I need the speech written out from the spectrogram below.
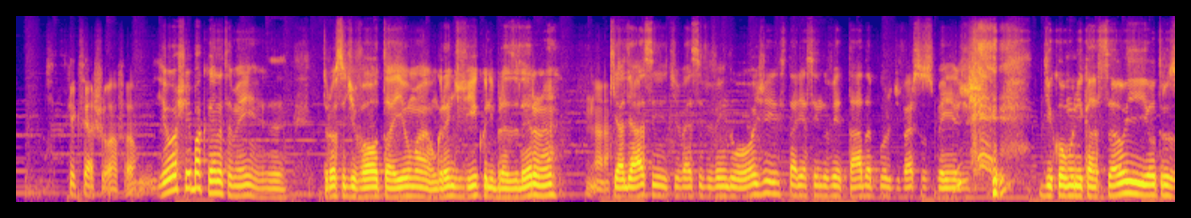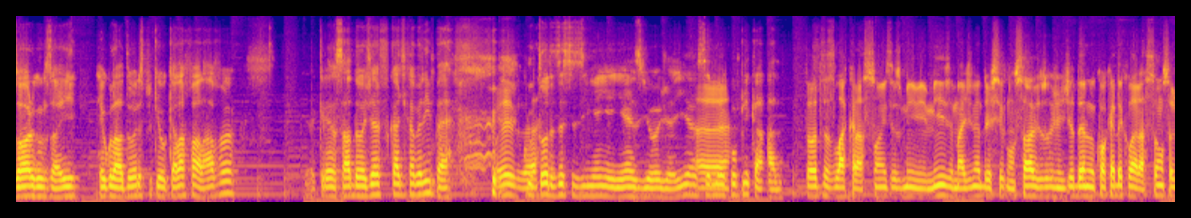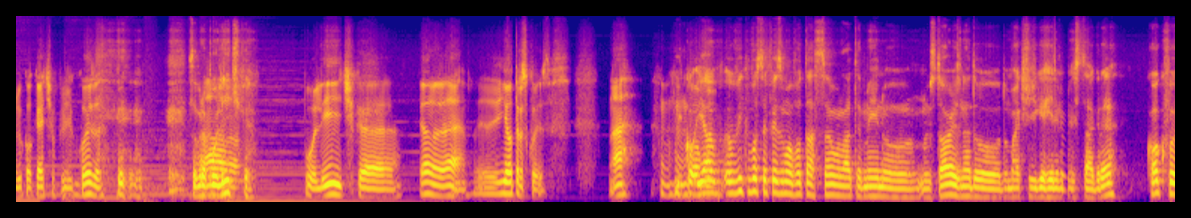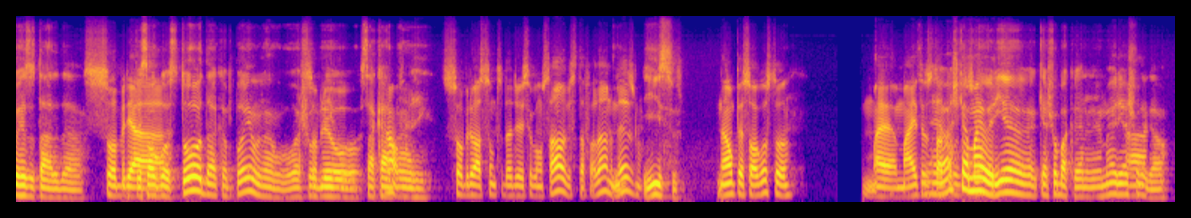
que, que você achou, Rafael? Eu achei bacana também. É, trouxe de volta aí uma, um grande ícone brasileiro, né? Ah. Que, aliás, se estivesse vivendo hoje, estaria sendo vetada por diversos meios de, de comunicação e outros órgãos aí, reguladores, porque o que ela falava, a criançada hoje é ficar de cabelo em pé. Pois Com é. todos esses nhenhenhés de hoje aí, ia ser é. meio complicado todas as lacrações e os mimimis. Imagina a Dercy Gonçalves hoje em dia dando qualquer declaração sobre qualquer tipo de coisa. sobre a ah, política? Política, é, e outras coisas. Né? E, eu vi que você fez uma votação lá também no, no Stories, né, do, do marketing de guerrilha no Instagram. Qual que foi o resultado da... Sobre a... O pessoal gostou da campanha ou não? Ou achou sobre meio o... sacanagem? Não, sobre o assunto da Dercy Gonçalves, tá falando mesmo? Isso. Não, o pessoal gostou. Mais resultado. É, eu acho que a maioria que achou bacana, né? A maioria achou ah. legal.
